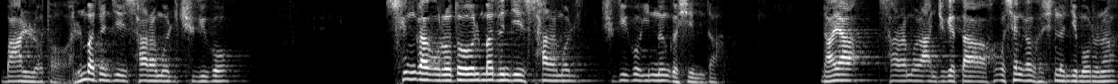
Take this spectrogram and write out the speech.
말로도 얼마든지 사람을 죽이고 생각으로도 얼마든지 사람을 죽이고 있는 것입니다. 나야 사람을 안 죽였다 하고 생각하실는지 모르나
